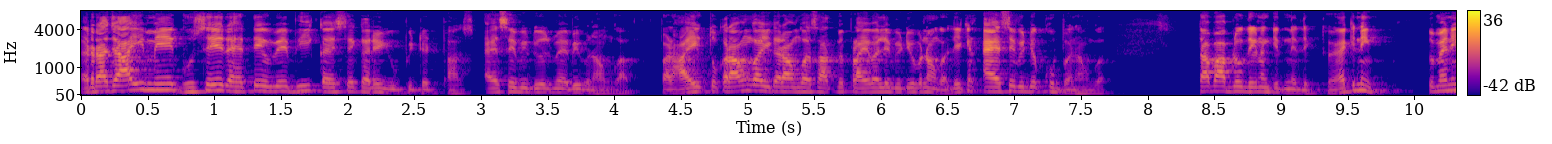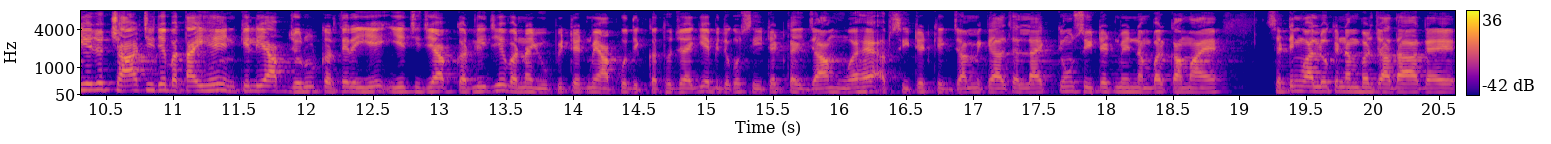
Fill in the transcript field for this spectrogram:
रजाई में घुसे रहते हुए भी कैसे करे यूपी टेट पास? ऐसे वीडियोस मैं भी बनाऊँगा। पढ़ाई तो कराऊँगा ही कराऊँगा, साथ में पढ़ाई वाले वीडियो बनाऊँगा, लेकिन ऐसे वीडियो खूब बनाऊँगा। तब आप लोग देखना कितने लिखते हो, है कि नहीं? तो मैंने ये जो चार चीज़ें बताई है, इनके लिए आप ज़रूर करते रहिए। ये चीज़ें आप कर लीजिए, वरना यूपी टेट में आपको दिक्कत हो जाएगी। अभी देखो सीटेट का एग्ज़ाम हुआ है, अब सीटेट के एग्ज़ाम में क्या चल रहा है क्यों सीटेट में नंबर कम आए? सेटिंग वालों के नंबर ज़्यादा आ गए,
